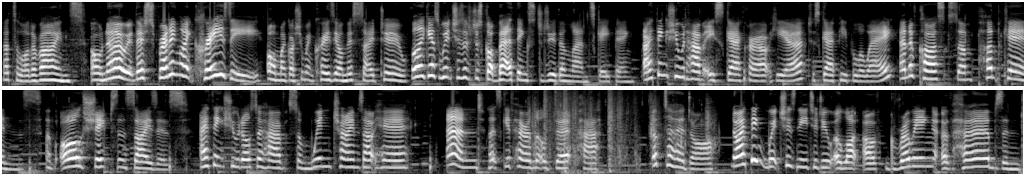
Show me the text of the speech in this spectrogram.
that's a lot of vines. Oh no, they're spreading like crazy. Oh my gosh, it went crazy on this side too. Well, I guess witches have just got better things to do than landscaping. I think she would have a scarecrow out here to scare people away. And of course, some pumpkins of all shapes and sizes. I think she would also have some wind chimes out here. And let's give her a little dirt path up to her door. Now, I think witches need to do a lot of growing of herbs and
